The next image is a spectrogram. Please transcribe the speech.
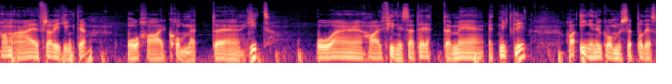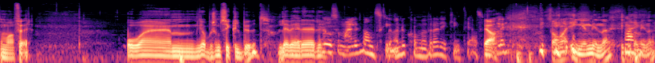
Han er fra vikingtida og har kommet hit. Og har funnet seg til rette med et nytt liv. Har ingen hukommelse på det som var før og um, jobber som sykkelbud. Leverer Noe som er litt vanskelig når du kommer fra vikingtida. Ja. Så han har ingen minne. Ikke noe minne.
